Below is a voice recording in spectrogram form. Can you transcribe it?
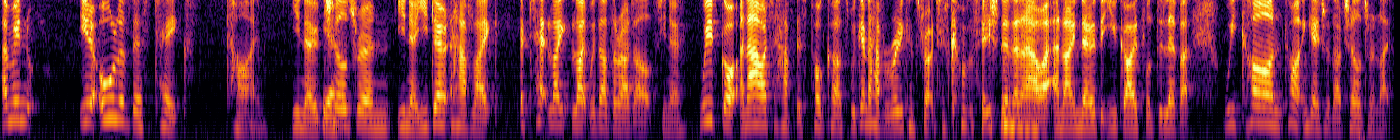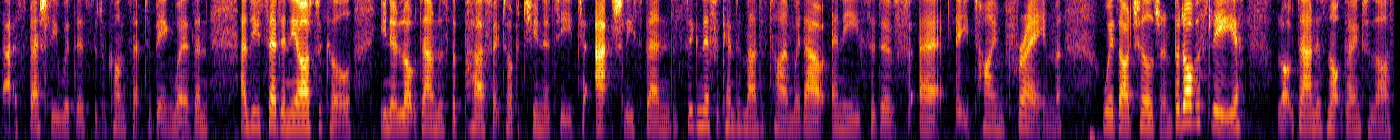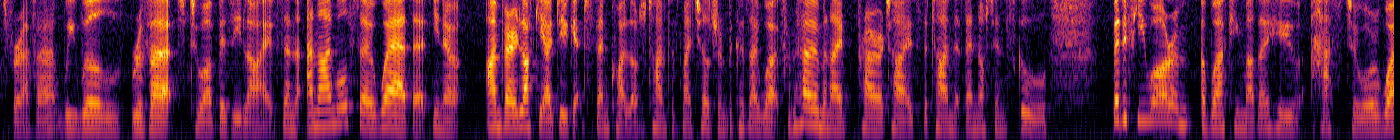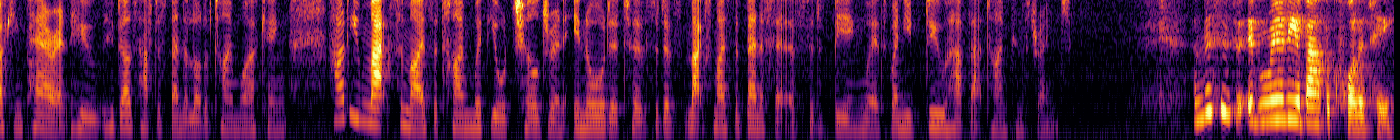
I mean, you know, all of this takes time. You know, Yeah. children. You know, you don't have like te- like like with other adults. You know, we've got an hour to have this podcast. We're going to have a really constructive conversation in an hour, and I know that you guys will deliver. We can't can't engage with our children like that, especially with this sort of concept of being with. And as you said in the article, you know, lockdown was the perfect opportunity to actually spend a significant amount of time without any sort of uh, a time frame with our children. But obviously, lockdown is not going to last forever. We will revert to our busy lives, and and I'm also aware that you know. I'm very lucky. I do get to spend quite a lot of time with my children because I work from home and I prioritise the time that they're not in school. But if you are a, a working mother who has to, or a working parent who, who does have to spend a lot of time working, how do you maximise the time with your children in order to sort of maximise the benefit of sort of being with when you do have that time constraint? And this is really about the quality.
